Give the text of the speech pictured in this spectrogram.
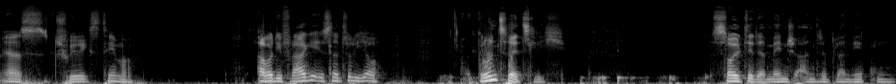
ja, es ist ein schwieriges Thema. Aber die Frage ist natürlich auch grundsätzlich, sollte der Mensch andere Planeten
